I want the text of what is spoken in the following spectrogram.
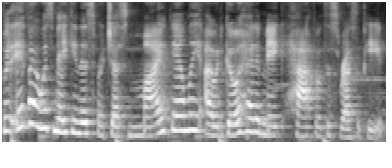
But if I was making this for just my family, I would go ahead and make half of this recipe.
